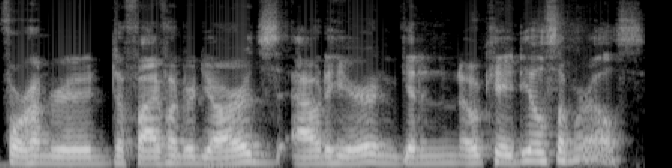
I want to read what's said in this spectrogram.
400 to 500 yards out of here and get an okay deal somewhere else.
